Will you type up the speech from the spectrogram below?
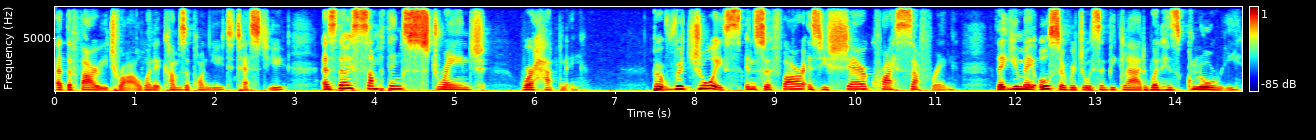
at the fiery trial when it comes upon you to test you, as though something strange were happening. But rejoice insofar as you share Christ's suffering that you may also rejoice and be glad when his glory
